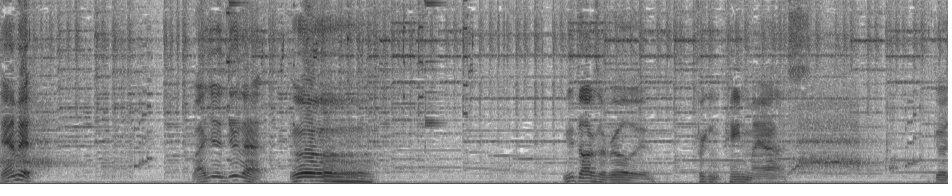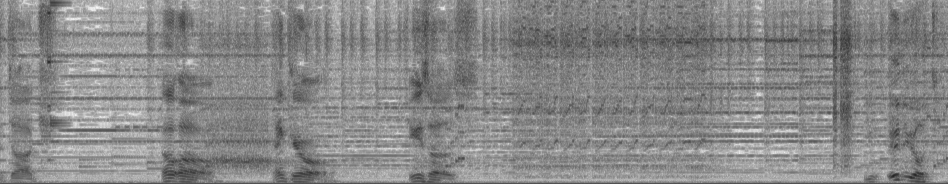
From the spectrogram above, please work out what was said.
Damn it! Why'd you do that? Ugh. These dogs are really freaking pain in my ass. Good dodge. Oh oh. Thank you. Jesus. You idiot.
